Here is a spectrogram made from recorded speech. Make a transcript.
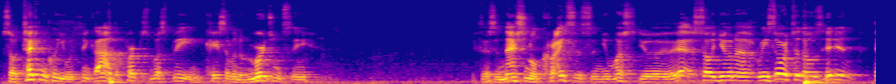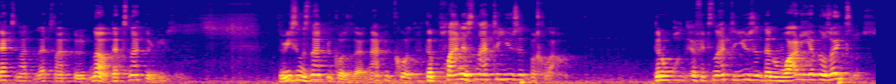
So technically, you would think, ah, the purpose must be in case of an emergency. If there's a national crisis and you must, you, yeah, so you're gonna resort to those hidden. That's not. That's not the. No, that's not the reason. The reason is not because of that. Not because the plan is not to use it b'chlal. Then, if it's not to use it, then why do you have those oitzos?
